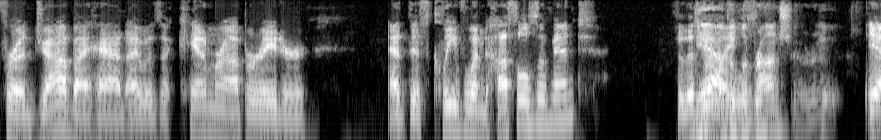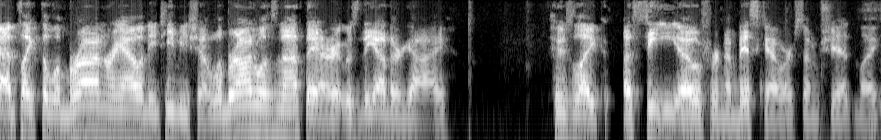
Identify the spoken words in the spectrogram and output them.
for a job I had, I was a camera operator at this Cleveland Hustles event. So this yeah, the. LeBron show, right? Yeah, it's like the LeBron reality TV show. LeBron was not there; it was the other guy, who's like a CEO for Nabisco or some shit. Like,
